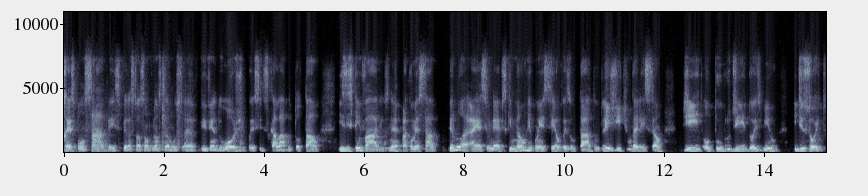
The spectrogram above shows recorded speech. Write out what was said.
responsáveis pela situação que nós estamos é, vivendo hoje, por esse descalabro total, existem vários, né? Para começar, pelo Aécio Neves, que não reconheceu o resultado legítimo da eleição de outubro de 2018.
